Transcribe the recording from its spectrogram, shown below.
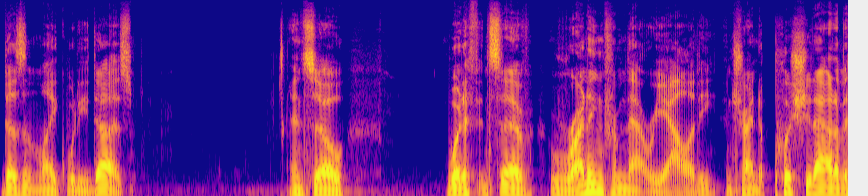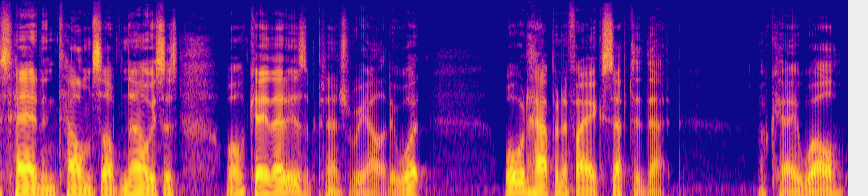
doesn't like what he does. And so what if instead of running from that reality and trying to push it out of his head and tell himself no, he says, "Well, okay, that is a potential reality. What what would happen if I accepted that?" Okay, well,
